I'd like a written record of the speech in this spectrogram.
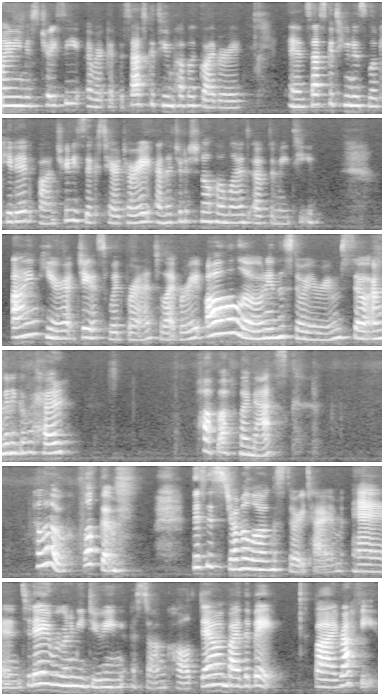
My name is Tracy. I work at the Saskatoon Public Library, and Saskatoon is located on Treaty 6 territory and the traditional homeland of the Métis. I'm here at J.S. Wood Branch Library all alone in the story room, so I'm going to go ahead, pop off my mask. Hello, welcome. This is Strum Along Storytime, and today we're going to be doing a song called Down by the Bay by Raffi.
